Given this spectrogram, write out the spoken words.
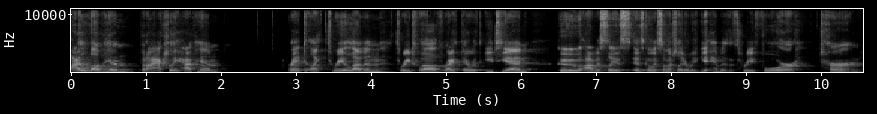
I love him, but I actually have him ranked at like 311, 312, right there with ETN, who obviously is, is going so much later. We get him at the 3 4 turn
